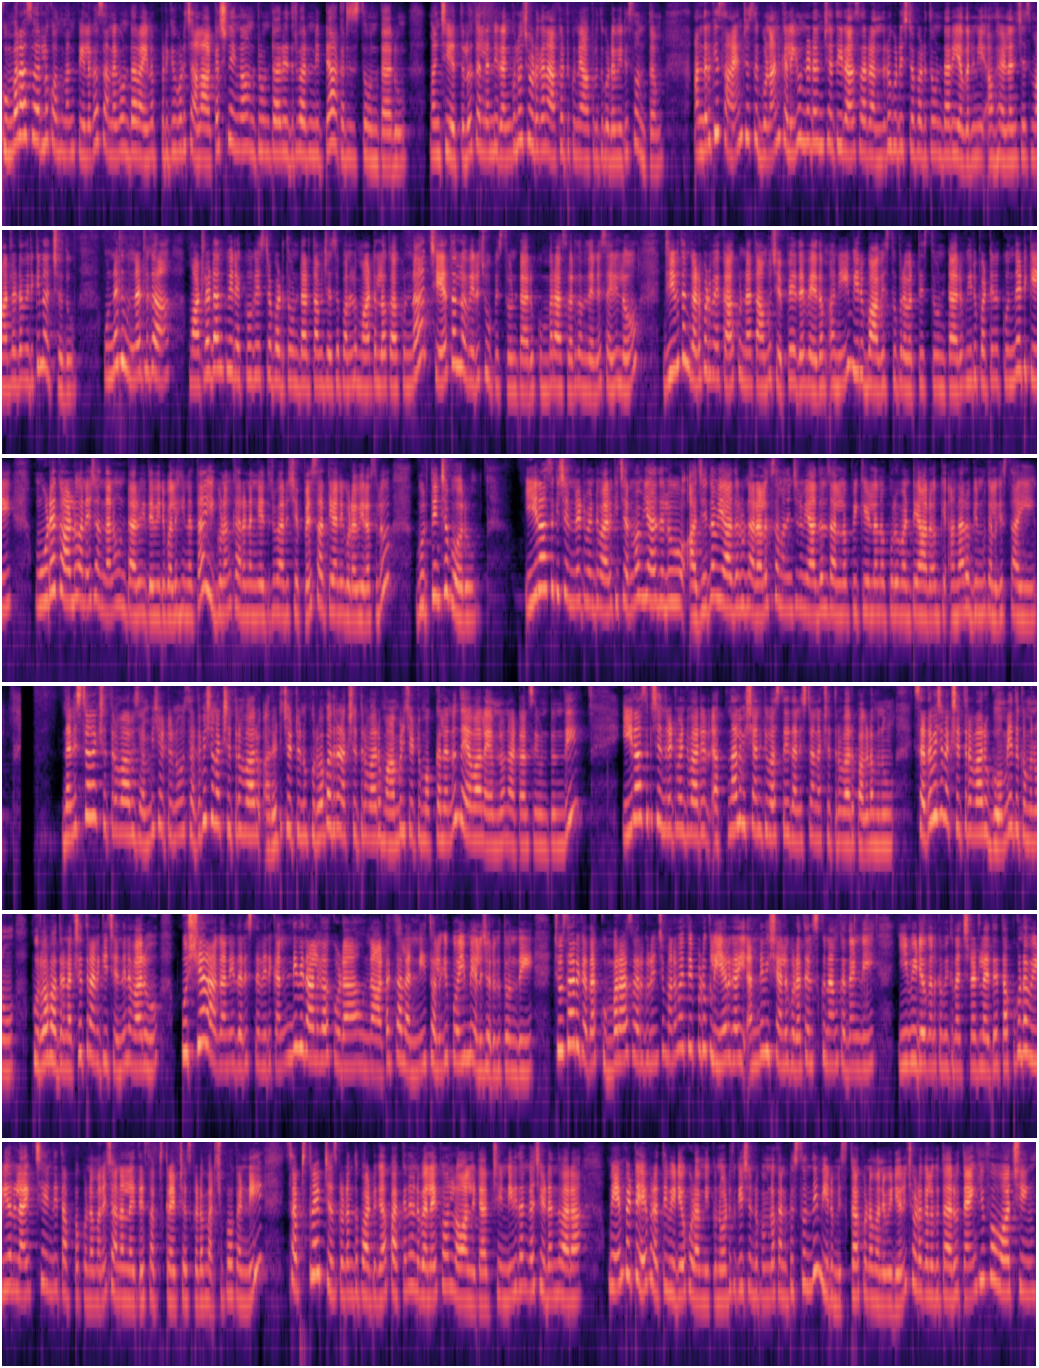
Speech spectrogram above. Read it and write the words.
కుంభరాశి వారిలో కొంతమంది పీలగా సన్నగా ఉంటారు. అయినప్పటికీ కూడా చాలా ఆకర్షణీయంగా ఉంటూ ఉంటారు. ఎదుటివారిని నిట్టే ఆకర్షిస్తూ ఉంటారు. మంచి ఎత్తులో తెల్లని రంగులో చూడగానే ఆకట్టుకునే ఆకృతి కూడా వీరి సొంతం. అందరికీ సాయం చేసే గుణాన్ని కలిగి ఉండడం చేత ఈ రాశి వారు అందరూ కూడా ఇష్టపడుతూ ఉంటారు. ఎవరిని అవహేళన చేసి మాట్లాడడం వీరికి నచ్చదు. ఉన్నది ఉన్నట్లుగా మాట్లాడడానికి వీరు ఎక్కువగా ఇష్టపడుతూ ఉంటారు. తాము చేసే పనులు మాటల్లో కాకుండా చేతల్లో వీరు చూపిస్తూ ఉంటారు. కుంభరాశి వారి తమదైన శైలిలో జీవితం గడపడమే కాకుండా తాము చెప్పేదే వేదం అని వీరు భావిస్తూ ప్రవర్తిస్తూ ఉంటారు. వీరు పట్టిన కుందటికి మూడే కాళ్ళు అనే చందానం ఉంటారు. ఇదే వీరి బలహీనత. ఈ గుణం కారణంగా ఎదుటివారు చెప్పే సత్యాన్ని కూడా వీరు అసలు గుర్తించబోరు. ఈ రాశికి చెందినటువంటి వారికి చర్మ వ్యాధులు అజీర్ణ వ్యాధులు నరాలకు సంబంధించిన వ్యాధులు తలనొప్పి కీళ్ళ నొప్పులు వంటి ఆరోగ్య అనారోగ్యం కలిగిస్తాయి. ధనిష్ట నక్షత్రం వారు జమ్మి చెట్టును శతభిష నక్షత్రం వారు అరటి చెట్టును పూర్వభద్ర నక్షత్రం వారు మామిడి చెట్టు మొక్కలను దేవాలయంలో నాటాల్సి ఉంటుంది. ఈ రాశికి చెందినటువంటి వారి రత్నాల విషయానికి వస్తే ధనిష్ట నక్షత్రం వారు పగడమును శతభిష నక్షత్రం వారు గోమేదుకమును పూర్వభద్ర నక్షత్రానికి చెందిన వారు పుష్య రాగాన్ని ధరిస్తే వీరికి అన్ని విధాలుగా కూడా ఉన్న ఆటంకాలన్నీ తొలగిపోయి మేలు జరుగుతుంది. చూసారు కదా కుంభరాశి వారి గురించి మనమైతే ఇప్పుడు క్లియర్గా అన్ని విషయాలు కూడా తెలుసుకున్నాం కదండి. ఈ వీడియో కనుక మీకు నచ్చినట్లయితే తప్పకుండా వీడియోని లైక్ చేయండి. తప్పకుండా మన ఛానల్ అయితే సబ్స్క్రైబ్ చేసుకోవడం మర్చిపోకండి. సబ్స్క్రైబ్ చేసుకోవడంతో పాటుగా పక్కనే ఉన్న బెలైకాన్లో ఆల్ని ట్యాప్ చేయండి. ఈ విధంగా చేయడం ద్వారా మేము పెట్టే ప్రతి వీడియో కూడా మీకు నోటిఫికేషన్ రూపంలో కనిపిస్తుంది. మీరు మిస్ కాకుండా మన వీడియోని చూడగలుగుతారు. Thank you for watching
